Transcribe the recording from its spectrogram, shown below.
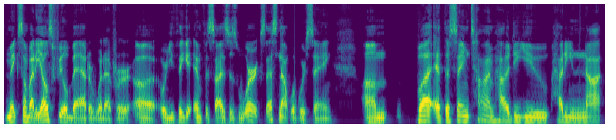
make somebody else feel bad or whatever, uh, or you think it emphasizes works. That's not what we're saying. Um, but at the same time, how do you how do you not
